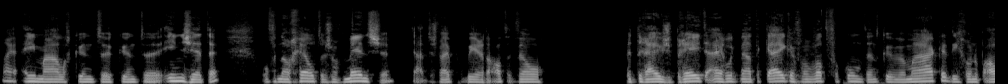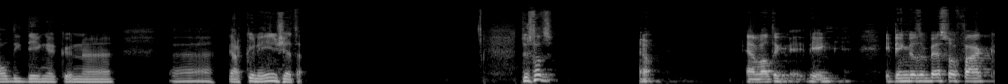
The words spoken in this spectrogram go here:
ja, eenmalig kunt, kunt inzetten. Of het nou geld is of mensen. Ja, dus wij proberen er altijd wel bedrijfsbreed eigenlijk naar te kijken van wat voor content kunnen we maken. Die gewoon op al die dingen kunnen, ja, kunnen inzetten. Dus dat is. Ja. En wat ik, ik, ik denk dat er best wel vaak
